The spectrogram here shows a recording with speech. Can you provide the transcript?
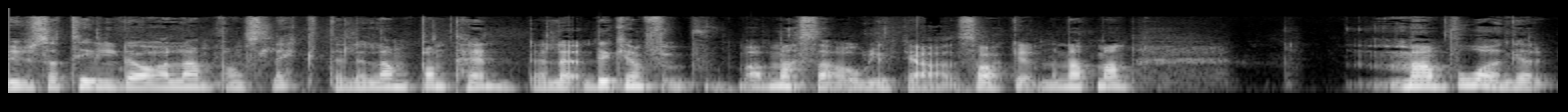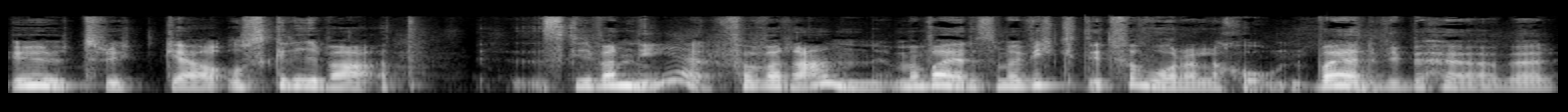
busa till det och ha lampan släckt eller lampan tänd. Eller, det kan vara massa olika saker. Men att man, man vågar uttrycka och skriva, att, skriva ner för varann. Men vad är det som är viktigt för vår relation? Vad är det vi behöver?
